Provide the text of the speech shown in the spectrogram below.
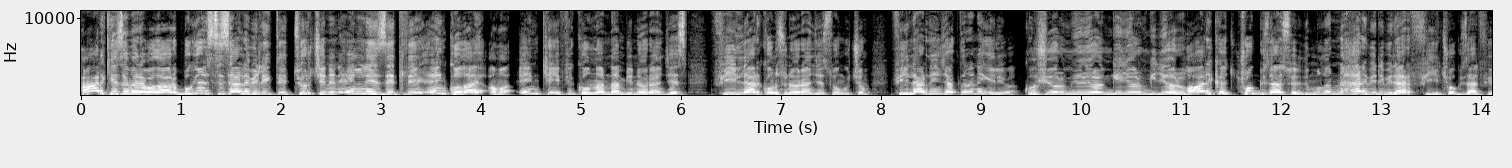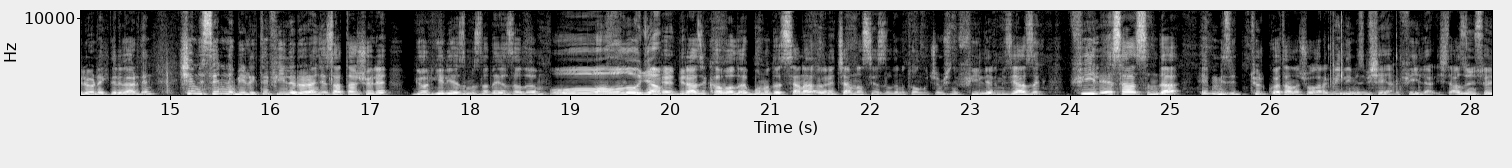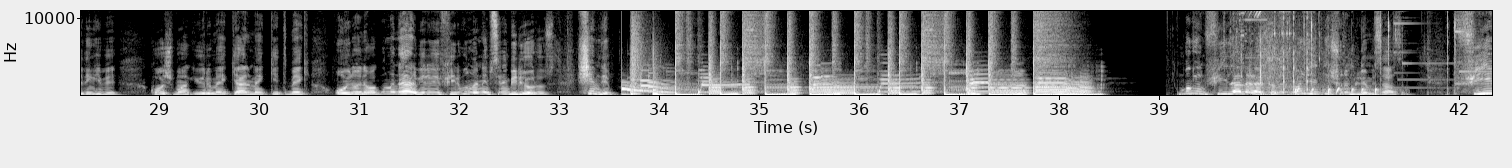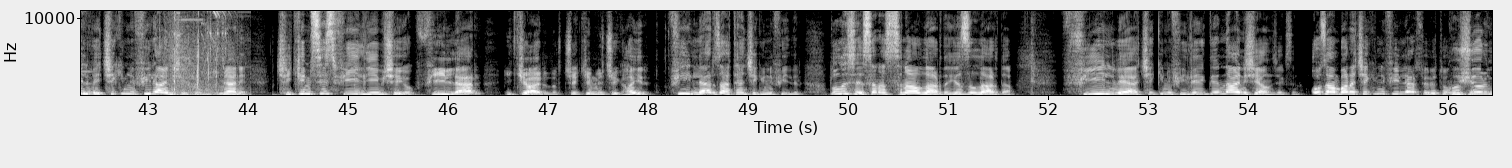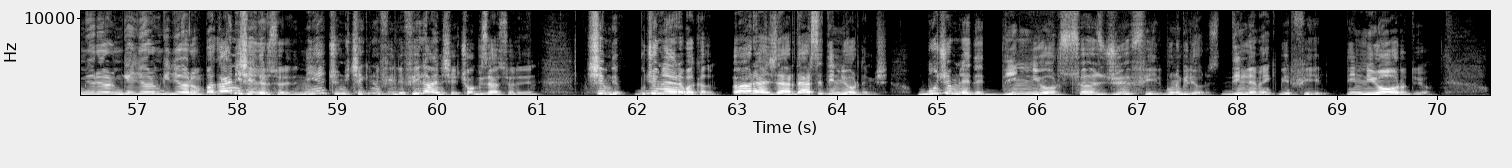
Herkese merhabalar. Bugün sizlerle birlikte Türkçenin en lezzetli, en kolay ama en keyifli konularından birini öğreneceğiz. Fiiller konusunu öğreneceğiz Songuç'um. Fiiller deyince aklına ne geliyor? Koşuyorum, yürüyorum, geliyorum, gidiyorum. Harika, çok güzel söyledin. Bunların her biri birer fiil. Çok güzel fiil örnekleri verdin. Şimdi seninle birlikte fiilleri öğreneceğiz. Hatta şöyle gölgeli yazımızla da yazalım. Oo havalı hocam. Evet birazcık havalı. Bunu da sana öğreteceğim nasıl yazıldığını Tonguç'um. Şimdi fiillerimizi yazdık. Fiil esasında hepimizin Türk vatandaşı olarak bildiğimiz bir şey yani. Fiiller. İşte az önce söylediğin gibi koşmak, yürümek, gelmek, gitmek, oyun oynamak. Bunların her biri bir fiil. Bunların hepsini biliyoruz. Şimdi... Bugün fiillerle alakalı öncelikle şunu bilmemiz lazım. Fiil ve çekimli fiil aynı şey Tonguç'um. Yani çekimsiz fiil diye bir şey yok. Fiiller ikiye ayrılır. Çekimli çek. Hayır. Fiiller zaten çekimli fiildir. Dolayısıyla sana sınavlarda, yazılarda fiil veya çekimli fiil dediklerinde aynı şeyi anlayacaksın. O zaman bana çekimli fiiller söyle Tonguç. Koşuyorum, yürüyorum, geliyorum, gidiyorum. Bak aynı şeyleri söyledin. Niye? Çünkü çekimli fiille fiil aynı şey. Çok güzel söyledin. Şimdi bu cümlelere bakalım. Öğrenciler dersi dinliyor demiş. Bu cümlede dinliyor sözcüğü fiil. Bunu biliyoruz. Dinlemek bir fiil. Dinliyor diyor.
